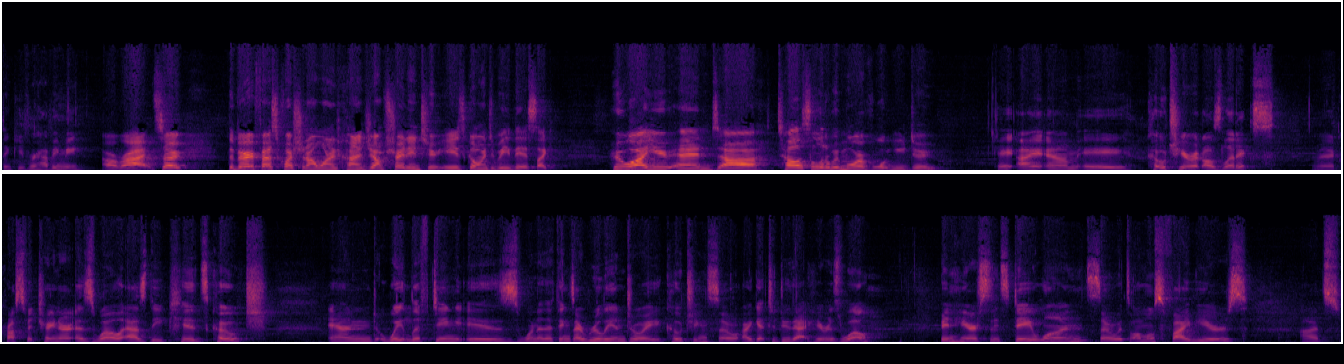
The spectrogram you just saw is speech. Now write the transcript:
Thank you for having me. All right. So, the very first question I wanted to kind of jump straight into is going to be this like, who are you? And uh, tell us a little bit more of what you do. Okay, I am a coach here at Osletics. I'm a CrossFit trainer as well as the kids coach. And weightlifting is one of the things I really enjoy coaching, so I get to do that here as well. Been here since day one, so it's almost five years. Uh, it's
